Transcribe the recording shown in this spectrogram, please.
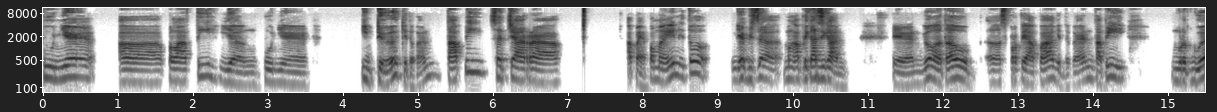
punya uh, pelatih yang punya ide gitu kan, tapi secara apa ya pemain itu nggak bisa mengaplikasikan, ya kan? Gue nggak tahu uh, seperti apa gitu kan, tapi menurut gue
